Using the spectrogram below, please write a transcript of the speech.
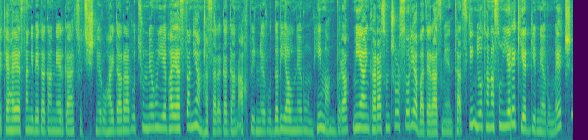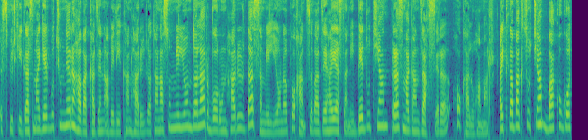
թե Հայաստանի pedagogan ներկայացուցիչներու հայդարարություններուն եւ հայաստանյան հասարակական աղբյուրներու դվյալներուն հիման վրա միայն 44 օրյա պատերազմի ընթացքին 73 երկիրներու մեջ սպիրկի գազմագերբությունները հավաքած են ավելի քան 170 միլիոն դոլար, որուն 110 միլիոնը փոխանցված է Հայաստանի pedagogan ռազմական ծախսերը հոգալու համար Այդ կապակցությամբ Բաքու գոչ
